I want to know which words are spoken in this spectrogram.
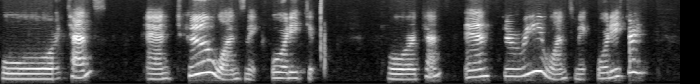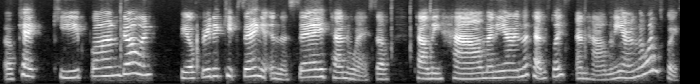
Four tenths and two ones make 42. Four tenths and three ones make 43. Okay, keep on going. Feel free to keep saying it in the say 10 way. So tell me how many are in the tens place and how many are in the ones place.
